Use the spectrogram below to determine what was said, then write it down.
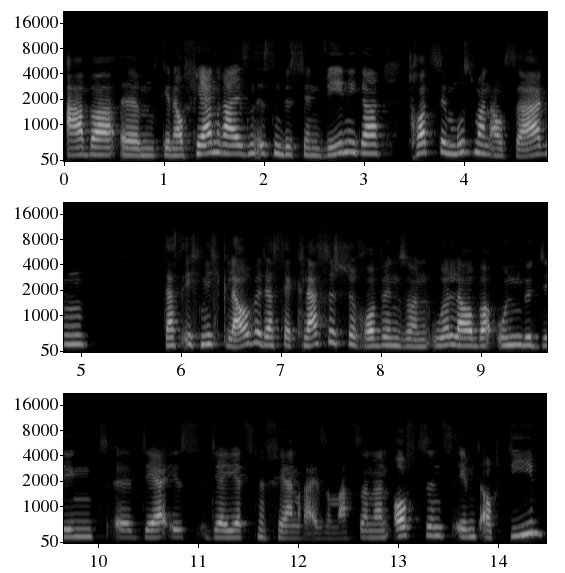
Aber ähm, genau, Fernreisen ist ein bisschen weniger. Trotzdem muss man auch sagen, dass ich nicht glaube, dass der klassische Robinson-Urlauber unbedingt äh, der ist, der jetzt eine Fernreise macht, sondern oft sind es eben auch die,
